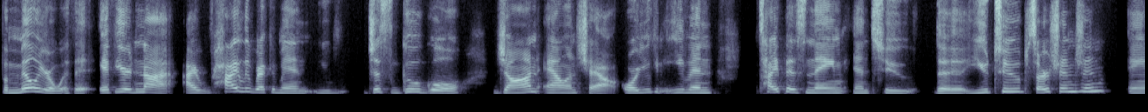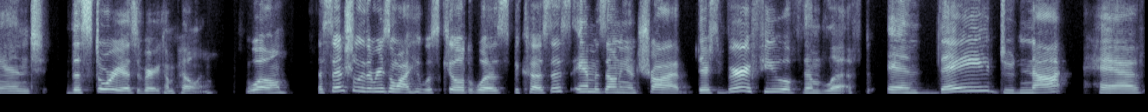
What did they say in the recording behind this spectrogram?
familiar with it. If you're not, I highly recommend you just Google John Allen Chau, or you can even type his name into the YouTube search engine, and the story is very compelling. Well, essentially, the reason why he was killed was because this Amazonian tribe, there's very few of them left, and they do not have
